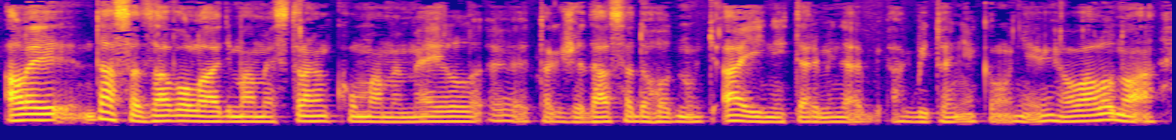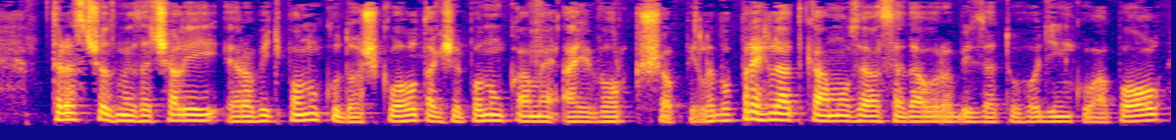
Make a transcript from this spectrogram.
Ale dá sa zavolať, máme stránku, máme mail, e, takže dá sa dohodnúť aj iný termín, ak by to niekomu nevyhovalo. No a Teraz, čo sme začali robiť ponuku do škôl, takže ponúkame aj workshopy, lebo prehľadka muzea sa dá urobiť za tú hodinku a pol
